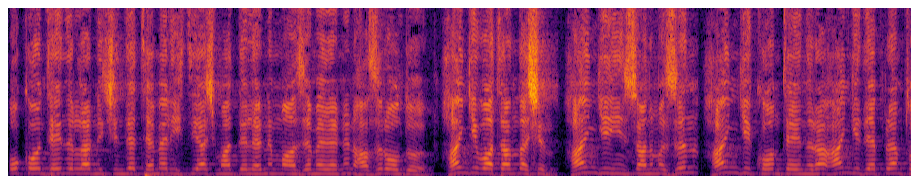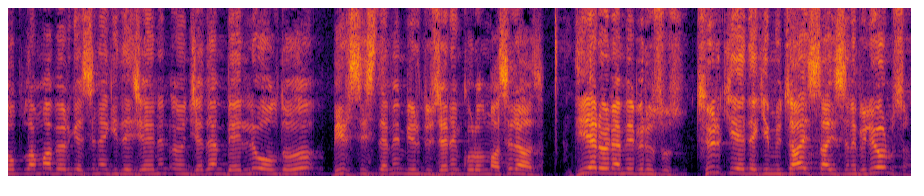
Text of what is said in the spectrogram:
o konteynerların içinde temel ihtiyaç maddelerinin malzemelerinin hazır olduğu, hangi vatandaşın, hangi insanımızın hangi konteynere, hangi deprem toplanma bölgesine gideceğinin önceden belli olduğu bir sistemin, bir düzenin kurulması lazım. Diğer önemli bir husus. Türkiye'deki müteahhit sayısını biliyor musun?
